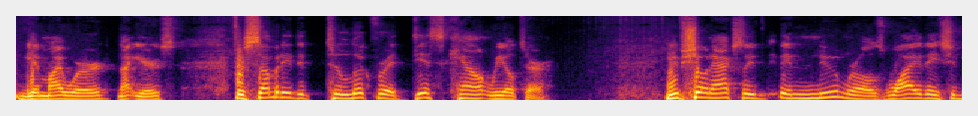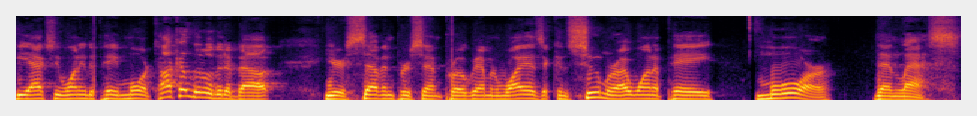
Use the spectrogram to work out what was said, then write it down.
Again, my word, not yours, for somebody to, to look for a discount realtor. You've shown actually in numerals why they should be actually wanting to pay more. Talk a little bit about your 7% program and why, as a consumer, I want to pay more than less.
